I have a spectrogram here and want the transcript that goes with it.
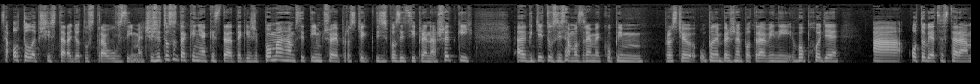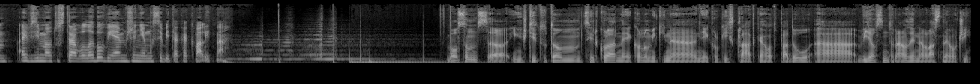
sa o to lepšie starať o tú stravu v zime. Čiže to sú také nejaké stratégie, že pomáham si tým, čo je proste k dispozícii pre nás všetkých, kde tu si samozrejme kúpim proste úplne bežné potraviny v obchode a o to viac sa starám aj v zime o tú stravu, lebo viem, že nemusí byť taká kvalitná. Bol som s e, Inštitútom cirkulárnej ekonomiky na niekoľkých skládkach odpadu a videl som to naozaj na vlastné oči.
